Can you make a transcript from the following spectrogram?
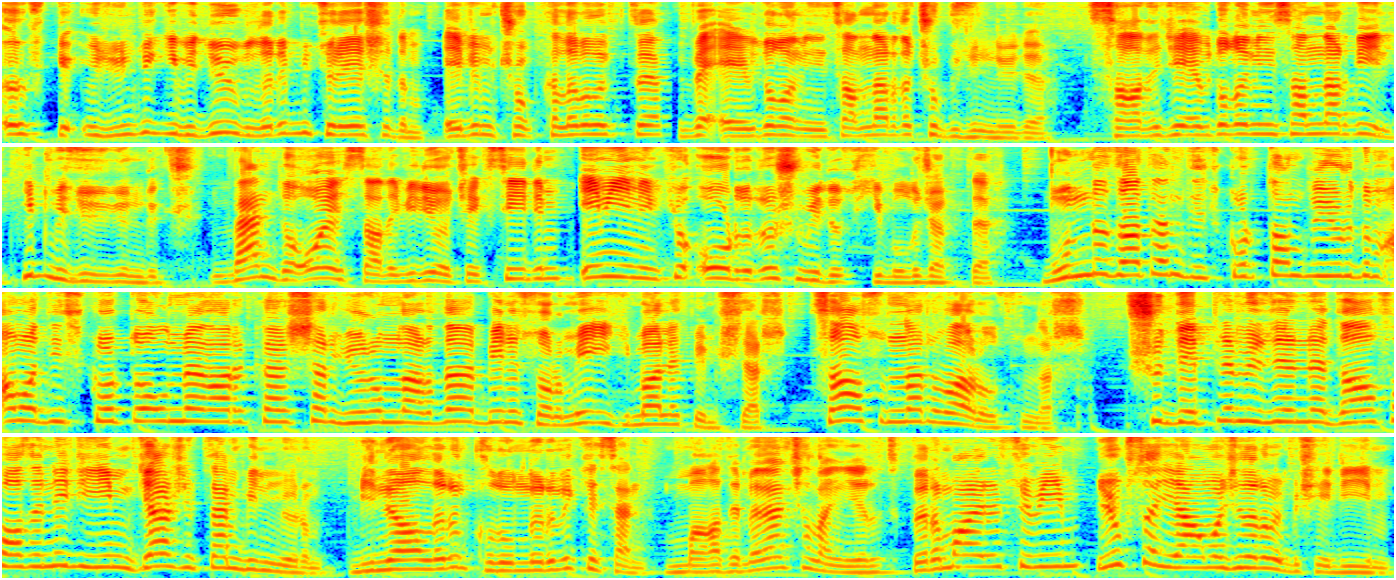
öfke, üzüntü gibi duyguları bir süre yaşadım. Evim çok kalabalıktı ve evde olan insanlar da çok üzünlüydü. Sadece evde olan insanlar değil, hepimiz üzgündük. Ben de o esnada video çekseydim eminim ki orada da şu videosu gibi olacaktı. Bunu da zaten Discord'dan duyurdum ama Discord'da olmayan arkadaşlar yorumlarda beni sormayı ihmal etmemişler. Sağ olsunlar, var olsunlar. Şu deprem üzerine daha fazla ne diyeyim gerçekten bilmiyorum. Binaların kolonlarını kesen, malzemeden çalan yaratıkları mı ayrı söveyim yoksa yağmacılara mı bir şey diyeyim?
